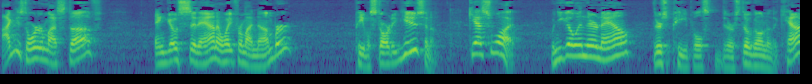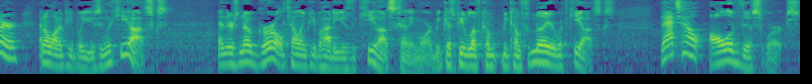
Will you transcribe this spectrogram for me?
I just order my stuff and go sit down and wait for my number, people started using them. Guess what? When you go in there now, there's people that are still going to the counter and a lot of people using the kiosks and there's no girl telling people how to use the kiosks anymore because people have come, become familiar with kiosks. That's how all of this works.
